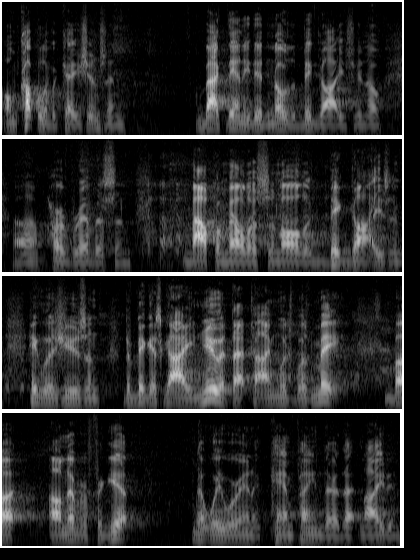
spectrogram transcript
on a couple of occasions. And back then, he didn't know the big guys, you know, uh, Herb Reavis and Malcolm Ellis and all the big guys. And he was using the biggest guy he knew at that time, which was me. But I'll never forget that we were in a campaign there that night, and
